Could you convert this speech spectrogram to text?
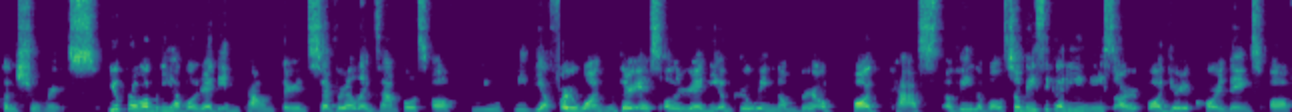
consumers. You probably have already encountered several examples of new media. For one, there is already a growing number of podcasts available. So basically, these are audio recordings of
